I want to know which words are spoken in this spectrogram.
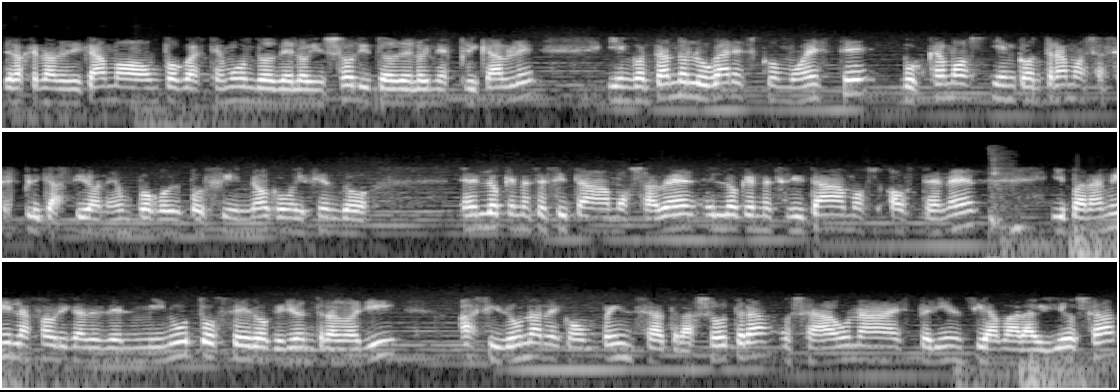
de los que nos dedicamos un poco a este mundo de lo insólito, de lo inexplicable, y encontrando lugares como este buscamos y encontramos esas explicaciones un poco por fin, ¿no? Como diciendo, es lo que necesitábamos saber, es lo que necesitábamos obtener y para mí la fábrica desde el minuto cero que yo he entrado allí ha sido una recompensa tras otra, o sea, una experiencia maravillosa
